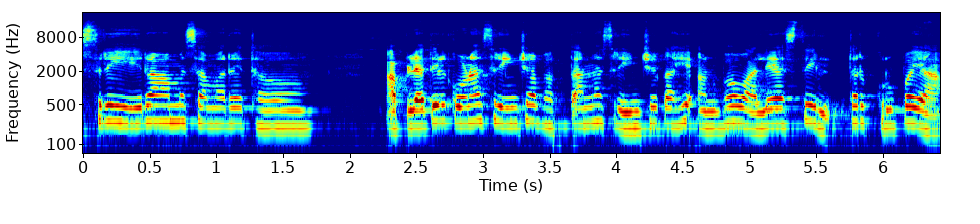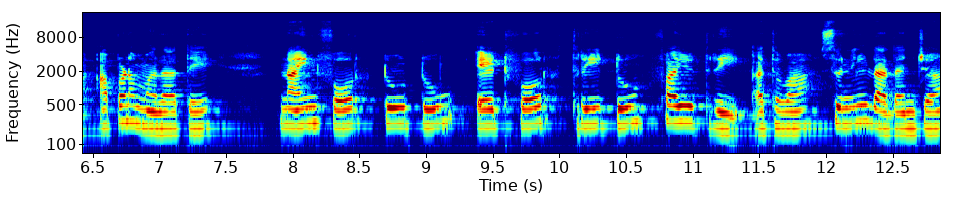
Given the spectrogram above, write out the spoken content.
श्रीराम समर्थ. आपल्यातील कोणा श्रींच्या भक्तांना श्रींचे काही अनुभव आले असतील तर कृपया आपण मला ते nine four two two eight four three two five three अथवा सुनील दादांच्या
